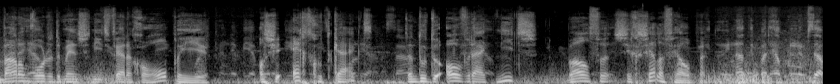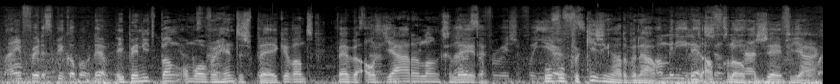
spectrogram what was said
Waarom worden de mensen niet verder geholpen hier? Als je echt goed kijkt, dan doet de overheid niets behalve zichzelf helpen. Ik ben niet bang om over hen te spreken, want we hebben al jarenlang geleden. Hoeveel verkiezingen hadden we nou in de afgelopen zeven jaar?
